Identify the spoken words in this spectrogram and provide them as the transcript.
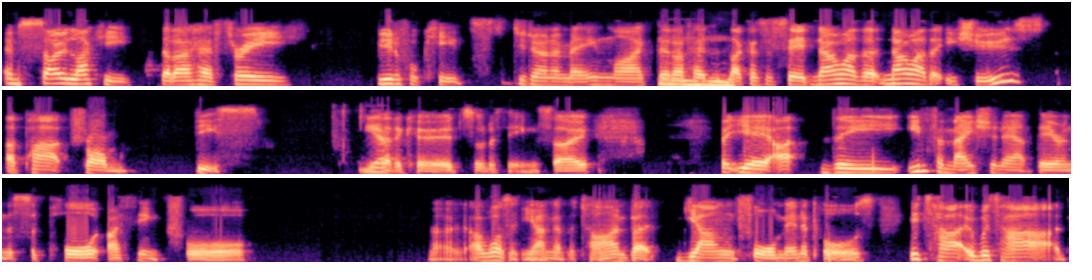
am so lucky that I have three beautiful kids. Do you know what I mean? Like that, mm. I've had, mm. like as I said, no other no other issues apart from this that occurred, sort of thing. So, but yeah, I, the information out there and the support, I think for I wasn't young at the time, but young for menopause, it's hard. It was hard.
